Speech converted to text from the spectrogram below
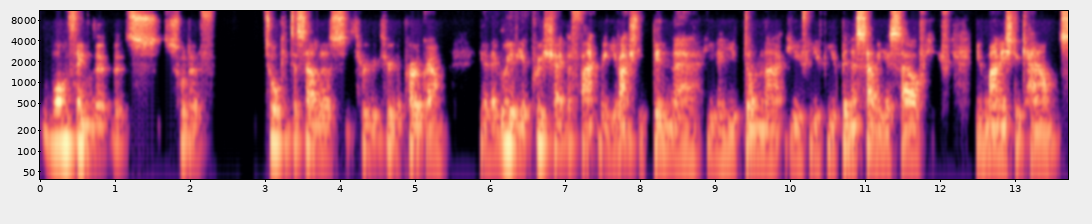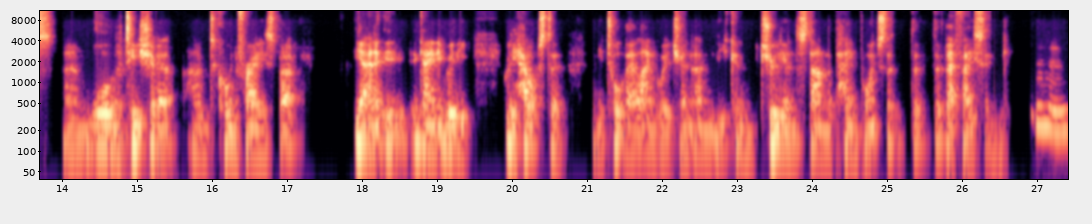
one thing that that's sort of talking to sellers through through the program, you know, they really appreciate the fact that you've actually been there. You know, you've done that. You've you've you've been a seller yourself. You've you've managed accounts, um, worn the t-shirt, um, to coin a phrase, but yeah, and it, it, again, it really really helps to when you talk their language and and you can truly understand the pain points that that, that they're facing. Mm-hmm.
